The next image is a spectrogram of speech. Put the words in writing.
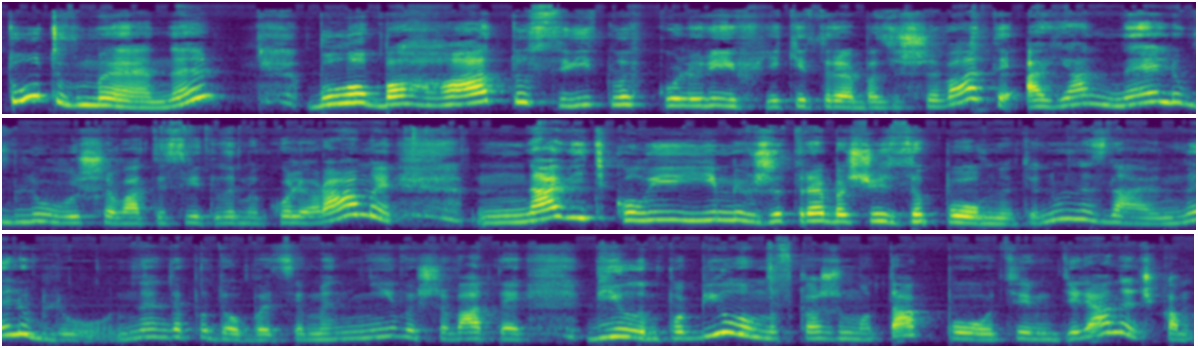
тут в мене було багато світлих кольорів, які треба зашивати, а я не люблю вишивати світлими кольорами, навіть коли їм вже треба щось заповнити. Ну, не знаю, не люблю, не, подобається мені вишивати білим по білому, скажімо так, по цим діляночкам.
